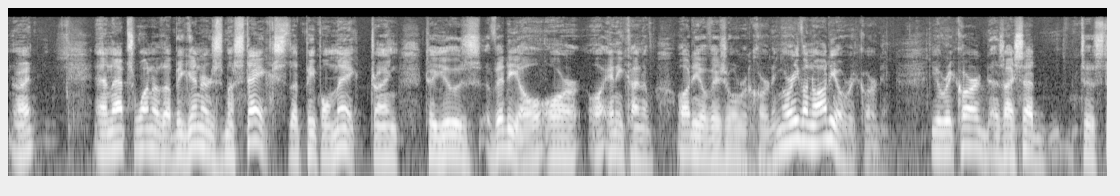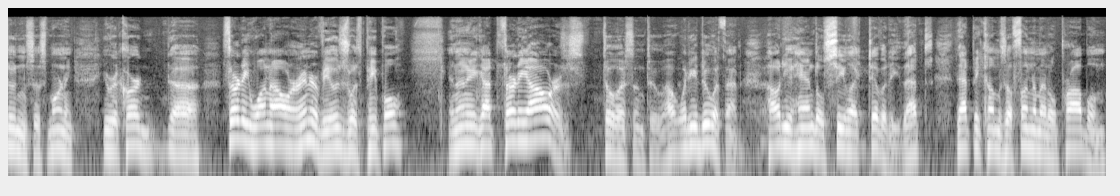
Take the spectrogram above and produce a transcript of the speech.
right? And that's one of the beginner's mistakes that people make trying to use video or, or any kind of audiovisual recording or even audio recording. You record, as I said to students this morning, you record uh, 31 hour interviews with people and then you got 30 hours to listen to. How, what do you do with that? How do you handle selectivity? That, that becomes a fundamental problem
